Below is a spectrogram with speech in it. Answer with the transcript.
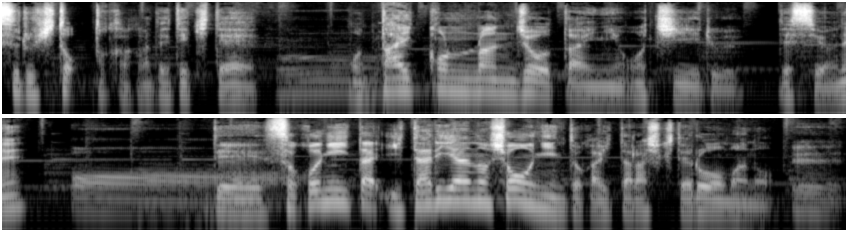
する人とかが出てきてもう大混乱状態に陥るですよね。でそここにいたイタリアの商人とかいたらしくてローマの。え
